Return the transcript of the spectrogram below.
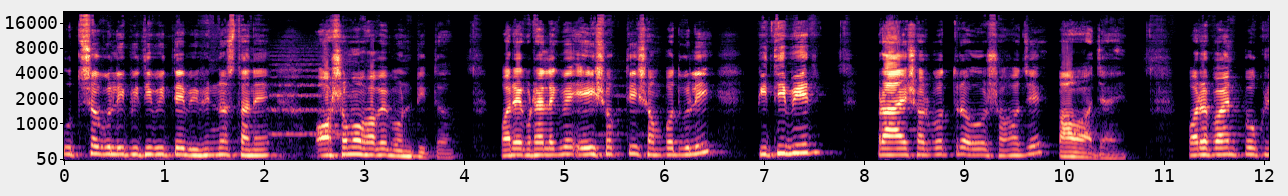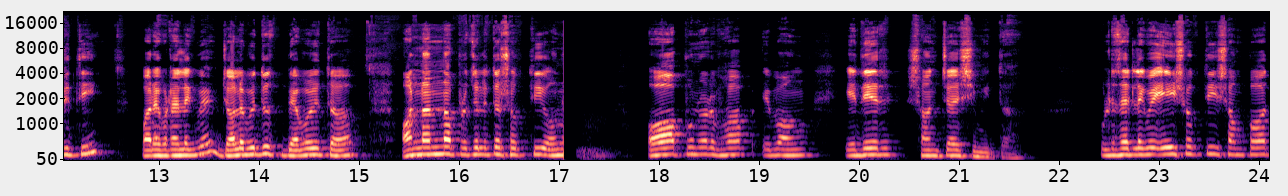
উৎসগুলি পৃথিবীতে বিভিন্ন স্থানে অসমভাবে বণ্টিত পরে কোথায় লিখবে? এই শক্তি সম্পদগুলি পৃথিবীর প্রায় সর্বত্র ও সহজে পাওয়া যায়। পরের পয়েন্ট প্রকৃতি। পরে কোথায় লিখবে? জলবিদ্যুৎ ব্যবহৃত অন্যান্য প্রচলিত শক্তি অনু অপুনর্ভব এবং এদের সঞ্চয় সীমিত। উল্টো সাইড লিখবে, এই শক্তি সম্পদ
